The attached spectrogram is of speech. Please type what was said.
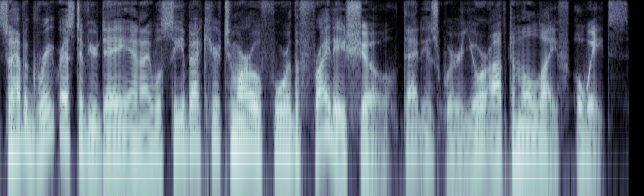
So have a great rest of your day, and I will see you back here tomorrow for the Friday show. That is where your optimal life awaits.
